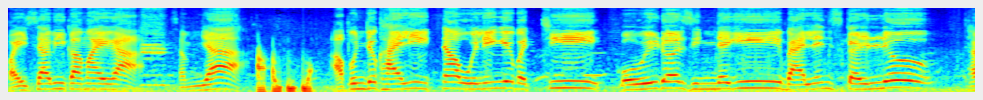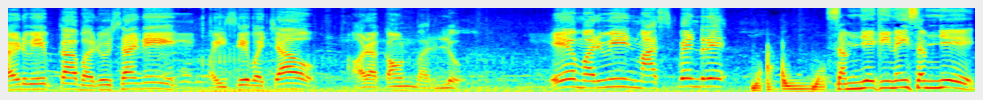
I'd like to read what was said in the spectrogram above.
पैसा भी कमाएगा समझा? अपन जो खाली इतना बोलेंगे बच्ची कोविड और ज़िंदगी बैलेंस कर लो। थर्ड वेव का भरोसा नहीं पैसे बचाओ और अकाउंट भर लो। ए मरवीन मास्क पहन रे। समझे कि नहीं समझे?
